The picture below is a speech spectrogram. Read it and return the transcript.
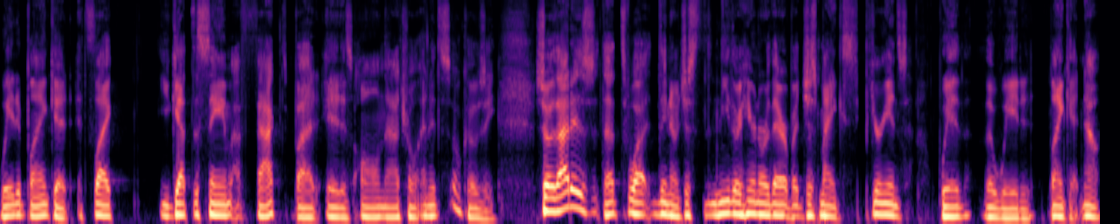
Weighted blanket, it's like you get the same effect, but it is all natural and it's so cozy. So that is that's what you know, just neither here nor there, but just my experience with the weighted blanket. Now,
